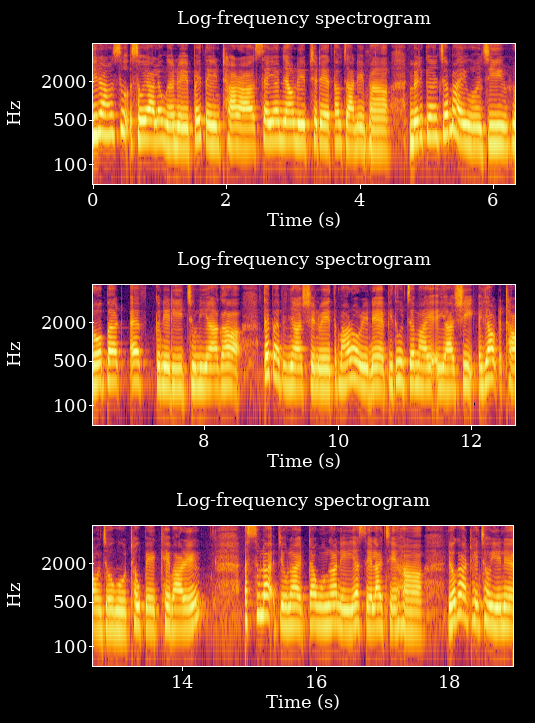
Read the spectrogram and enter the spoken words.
ပြည်ထောင်စုအစိုးရလုပ်ငန်းတွေပိတ်သိမ်းထားတာဆယ်ရက်မြောက်နေ့ဖြစ်တဲ့တောက်ကြနေ့မှာအမေရိကန်ကျန်းမာရေးဝန်ကြီး Robert F. Kennedy Jr. ကတပ်ပတ်ပညာရှင်တွေတမားတော်တွေနဲ့ပြည်သူ့ကျန်းမာရေးအရာရှိအယောက်တစ်ထောင်ကျော်ကိုထုတ်ပယ်ခဲ့ပါတယ်။အစုလိုက်အပြုံလိုက်တာဝန်ကနေရက်စဲလိုက်ခြင်းဟာယောဂထိန်ချုပ်ရေးနဲ့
